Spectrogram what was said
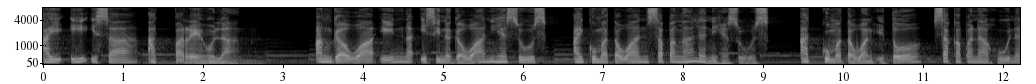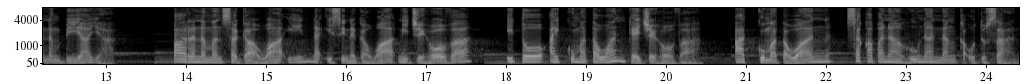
ay iisa at pareho lang. Ang gawain na isinagawa ni Jesus ay kumatawan sa pangalan ni Jesus at kumatawan ito sa kapanahunan ng biyaya. Para naman sa gawain na isinagawa ni Jehova, ito ay kumatawan kay Jehova at kumatawan sa kapanahunan ng kautusan.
